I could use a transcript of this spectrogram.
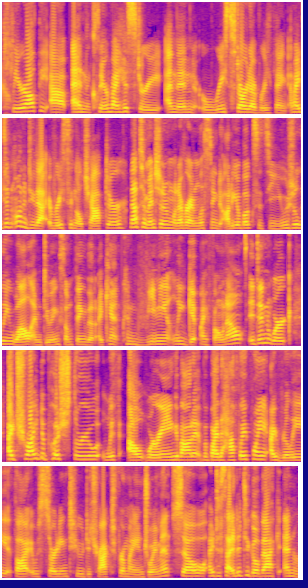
clear out the app and clear my history and then restart everything. And I didn't want to do that every single chapter. Not to mention whenever I'm listening to audiobooks, it's usually while I'm doing something that I can't conveniently get my phone out. It didn't work. I tried to push through without worrying about it, but by the halfway point, I really thought it was starting to detract from my enjoyment. So I decided to go back and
